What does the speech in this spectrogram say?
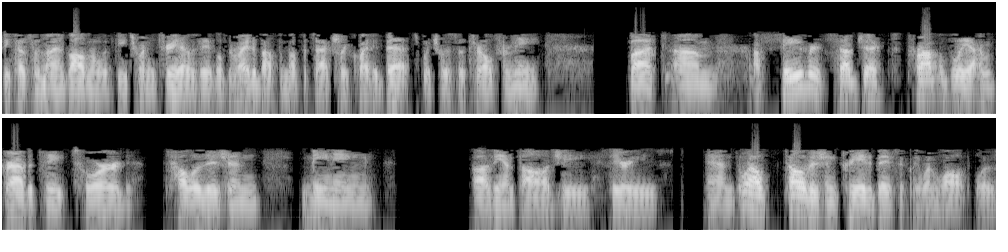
because of my involvement with D23, I was able to write about the Muppets actually quite a bit, which was a thrill for me. But um, a favorite subject, probably I would gravitate toward television, meaning uh, the anthology series, and well, television created basically when Walt was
